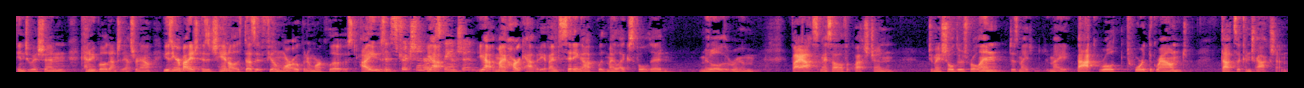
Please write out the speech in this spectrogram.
intuition can be boiled down to yes or no. Using your body as a channel is does it feel more open or more closed? I use constriction or yeah, expansion. Yeah, my heart cavity. If I'm sitting up with my legs folded, middle of the room, if I ask myself a question, do my shoulders roll in? Does my my back roll toward the ground? That's a contraction.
